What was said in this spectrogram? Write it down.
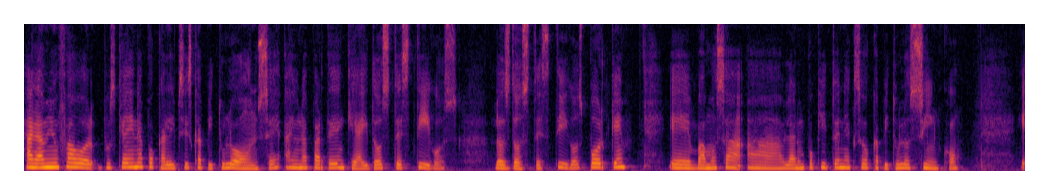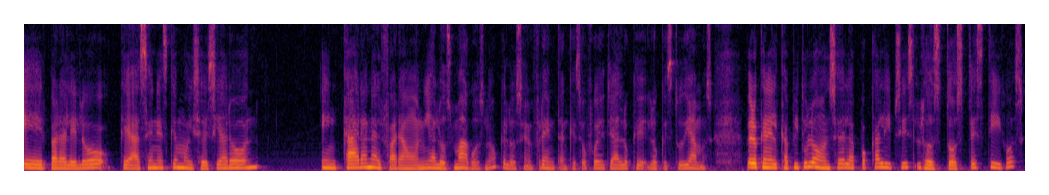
Hágame un favor, busque ahí en Apocalipsis capítulo 11, hay una parte en que hay dos testigos, los dos testigos, porque eh, vamos a, hablar un poquito en Éxodo capítulo 5. El paralelo que hacen es que Moisés y Aarón encaran al faraón y a los magos, ¿no? Que los enfrentan, que eso fue ya lo que, lo que estudiamos. Pero que en el capítulo 11 del Apocalipsis los dos testigos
